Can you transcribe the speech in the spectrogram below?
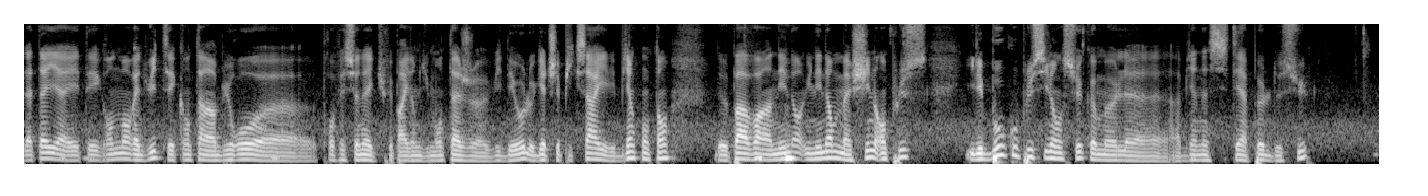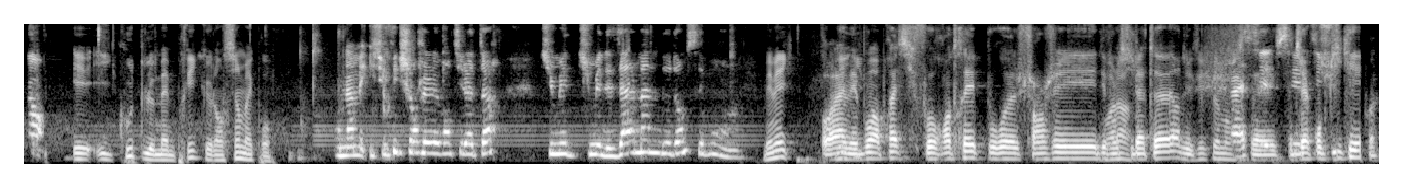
La taille a été grandement réduite. Et quand tu as un bureau euh, professionnel et que tu fais par exemple du montage euh, vidéo, le gars de chez Pixar, il est bien content de ne pas avoir un énorme, une énorme machine. En plus, il est beaucoup plus silencieux, comme euh, l'a- a bien insisté Apple dessus. Non. Et il coûte le même prix que l'ancien Mac Pro. Non, mais il suffit de changer les ventilateurs. Tu mets, tu mets des Allemands dedans, c'est bon. hein. Mais mec, Ouais, mais bon, après, s'il faut rentrer pour euh, changer des Voilà. ventilateurs, exactement. Ouais, c'est déjà compliqué, quoi.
